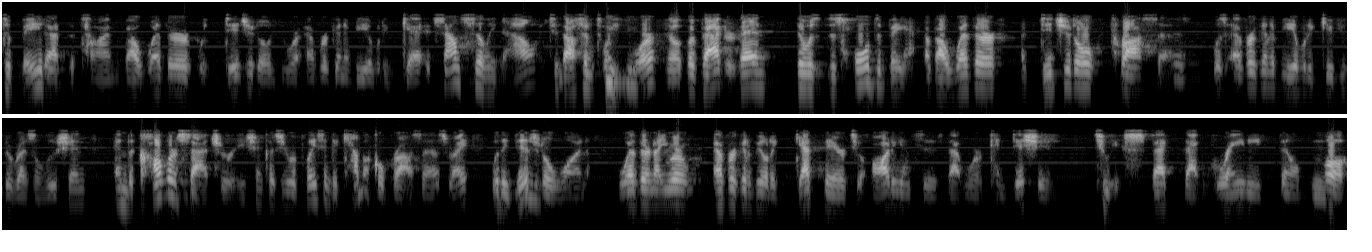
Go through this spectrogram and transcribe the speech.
debate at the time about whether with digital you were ever going to be able to get. It sounds silly now in 2024, No, but back standard. then there was this whole debate about whether a digital process was ever going to be able to give you the resolution and the color saturation because you're replacing a chemical process, right, with a digital one. Whether or not you were ever going to be able to get there to audiences that were conditioned to expect that grainy film Mm. look,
